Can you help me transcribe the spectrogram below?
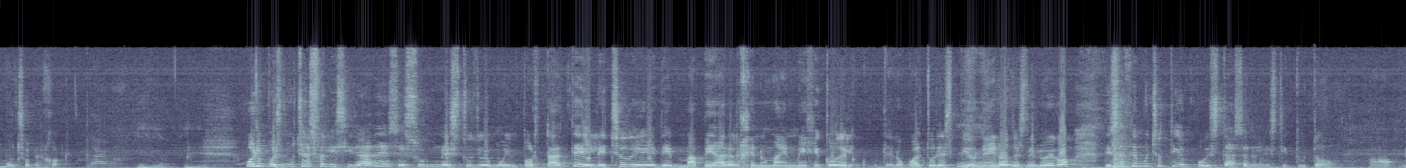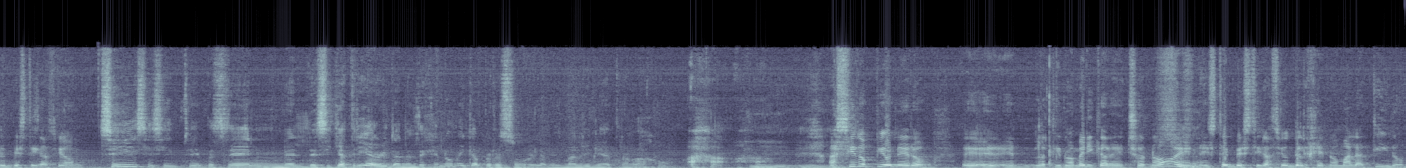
mucho mejor. Claro. Bueno, pues muchas felicidades. Es un estudio muy importante. El hecho de, de mapear el genoma en México, del- de lo cual tú eres pionero, desde luego. Desde hace mucho tiempo estás en el Instituto ¿no? de Investigación. Sí, sí, sí, sí, empecé en el de psiquiatría, ahorita en el de genómica, pero es sobre la misma línea de trabajo. Ajá, ajá. Y, y- Has sido pionero eh, en Latinoamérica, de hecho, ¿no? En esta investigación del genoma latino.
